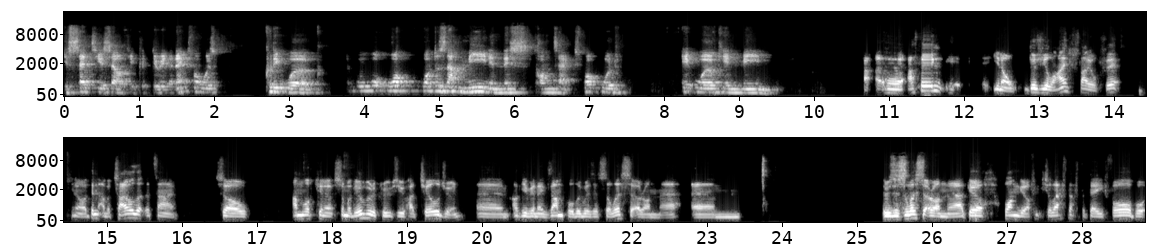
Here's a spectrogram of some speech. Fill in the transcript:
you said to yourself you could do it. The next one was, could it work? What what what does that mean in this context? What would it work in mean? Uh, I think you know, does your lifestyle fit? You know, I didn't have a child at the time, so I'm looking at some of the other recruits who had children. Um, I'll give you an example. There was a solicitor on there. Um, there was a solicitor on there, a girl, blonde girl. I think she left after day four, but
